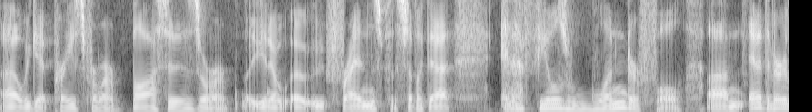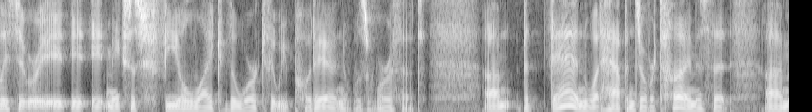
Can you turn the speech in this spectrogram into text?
Uh, we get praise from our bosses or our, you know uh, friends, stuff like that, and that feels wonderful. Um, and at the very least, it, it, it makes us feel like the work that we put in was worth it. Um, but then what happens over time is that um,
